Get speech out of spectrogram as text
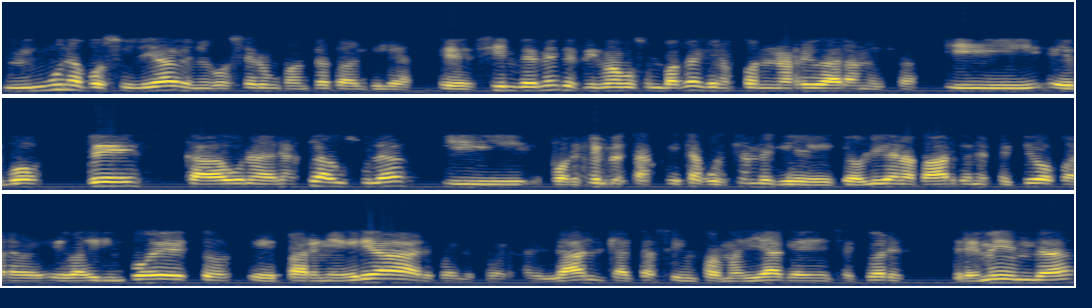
ninguna posibilidad de negociar un contrato de alquiler. simplemente firmamos un papel que nos ponen arriba de la mesa. Y vos ves cada una de las cláusulas y, por ejemplo, esta, esta cuestión de que te obligan a pagarte en efectivo para evadir impuestos, eh, para negrear, por, la alta tasa de informalidad que hay en sectores tremenda,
